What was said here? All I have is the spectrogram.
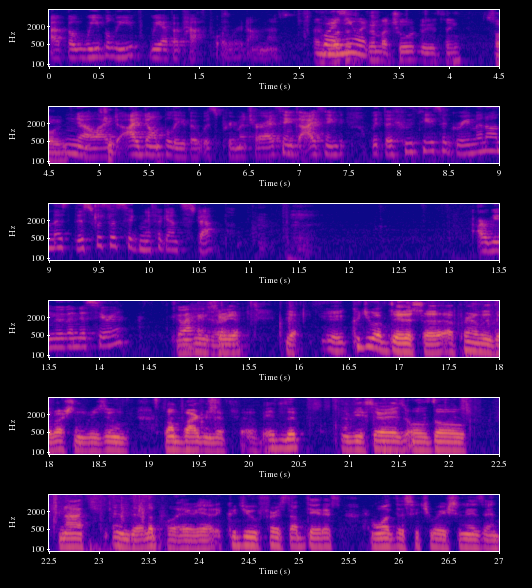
Uh, but we believe we have a path forward on this. And was Granular- it premature, do you think? Sorry. No, I, I don't believe it was premature. I think, I think with the Houthis' agreement on this, this was a significant step. Are we moving to Syria? Go Can ahead. Syria? Yeah. Uh, Could you update us? Uh, apparently, the Russians resumed bombardment of, of Idlib and these areas, although not in the Aleppo area. Could you first update us on what the situation is and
